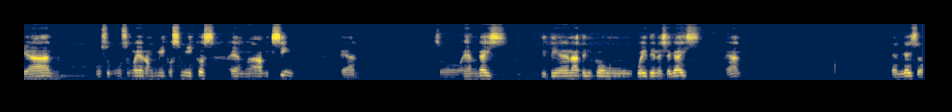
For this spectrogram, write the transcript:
Ayan. Usong-usong ngayon ang mikos-mikos. Ayan mga mixing. Ayan. So, ayan guys. Titingnan natin kung pwede na siya guys. Ayan. Ayan guys. So,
